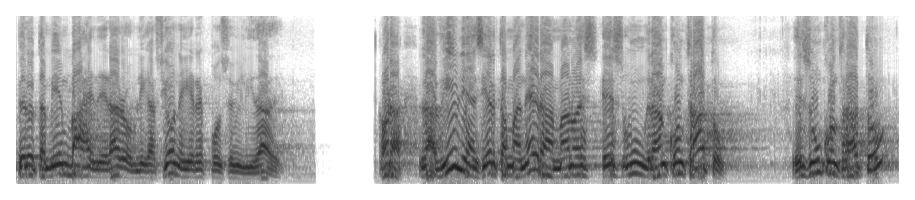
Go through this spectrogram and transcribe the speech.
pero también va a generar obligaciones y responsabilidades. Ahora, la Biblia en cierta manera, hermano, es, es un gran contrato. Es un contrato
